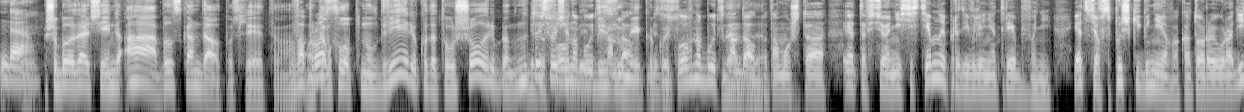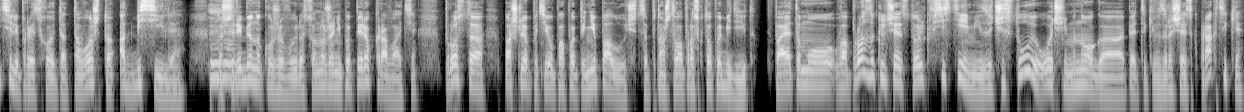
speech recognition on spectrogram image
Да. Что было дальше? Я не... А, был скандал после этого. Вопрос... Он там хлопнул дверью, куда-то ушел ребенок. Ну, Безусловно, то есть вообще будет безумие скандал. Безусловно, будет скандал, да, да, да. потому что это все не системное предъявление требований, это все вспышки гнева, которые у родителей происходят от того, что от бессилия. Угу. Потому что ребенок уже вырос, он уже не поперек кровати. Просто пошлепать его по попе не получится, потому что вопрос, кто победит. Поэтому вопрос заключается только в системе. И зачастую очень много, опять-таки, возвращаясь к практике,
